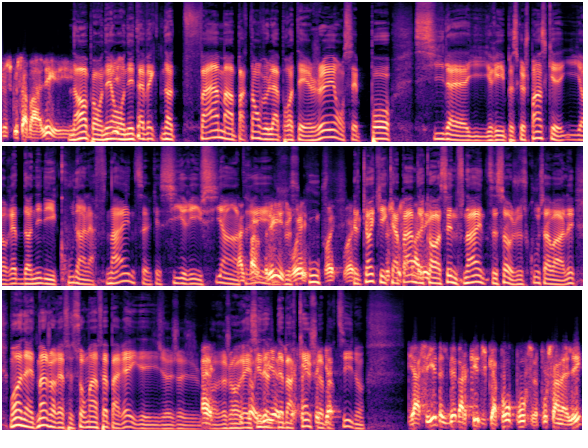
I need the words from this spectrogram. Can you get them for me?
jusqu'où ça va aller. Non, puis on est, on est avec notre femme. En partant, on veut la protéger. On sait pas si la, il, parce que je pense qu'il aurait donné des coups dans la fenêtre. Que s'il réussit à entrer jusqu'où, quelqu'un qui est capable de casser une fenêtre, c'est ça. Jusqu'où ça va aller. Moi, honnêtement, j'aurais sûrement fait pareil. j'aurais essayé de le débarquer. Je serais parti là. Il a essayé de le débarquer du capot pour, pour s'en aller.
